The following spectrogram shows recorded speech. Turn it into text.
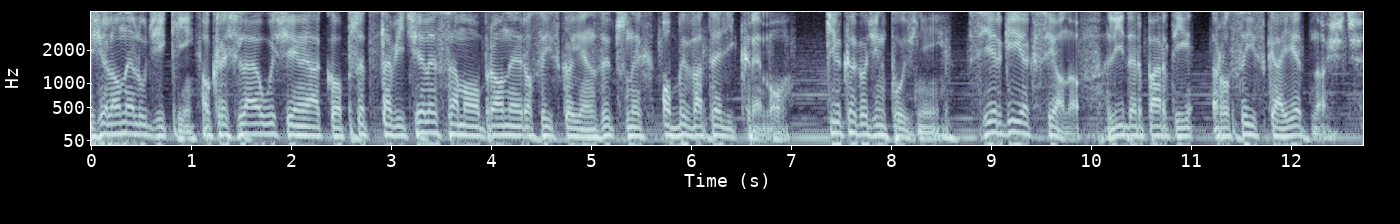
Zielone ludziki określały się jako przedstawiciele samoobrony rosyjskojęzycznych obywateli Krymu. Kilka godzin później Siergiej Aksjonow, lider partii Rosyjska Jedność,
